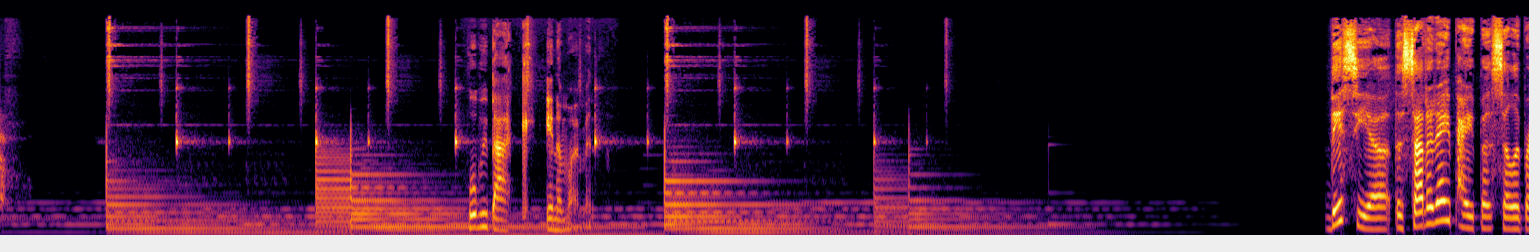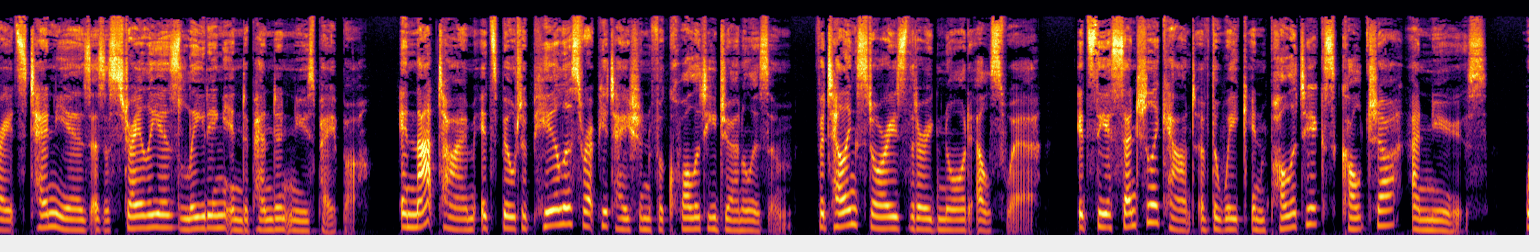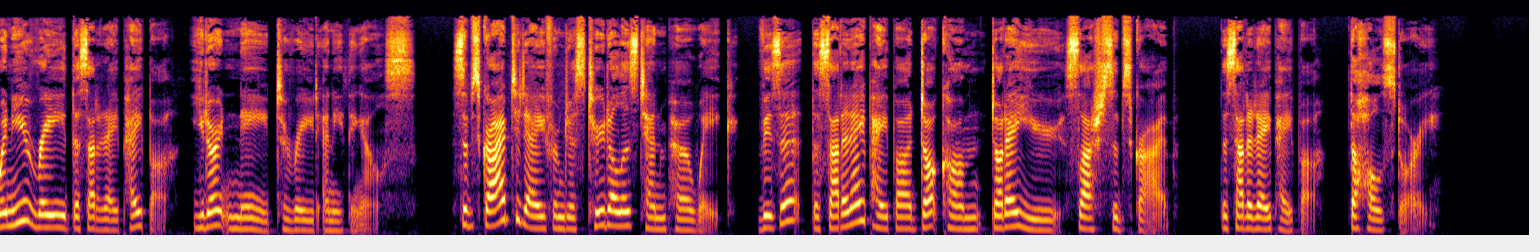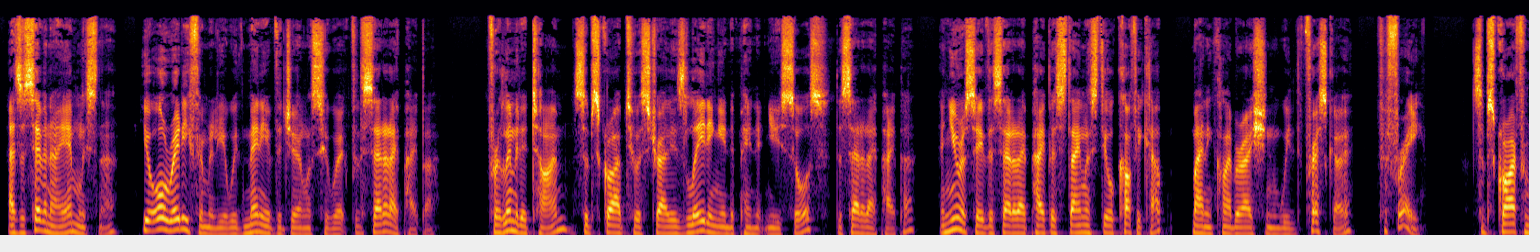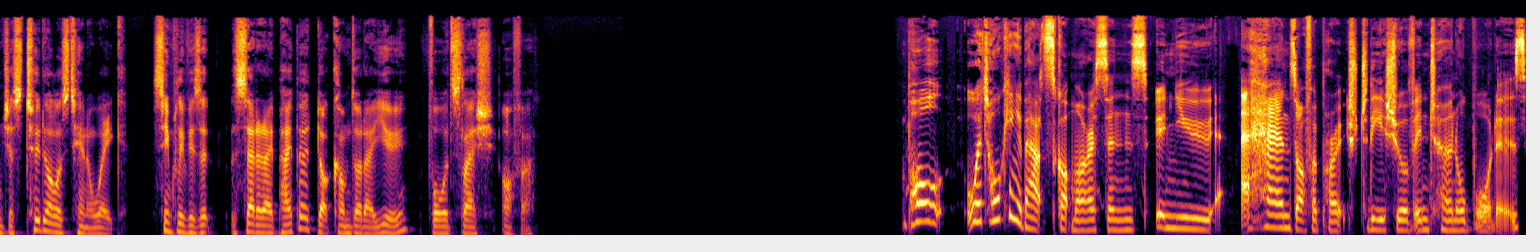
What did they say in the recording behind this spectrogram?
We'll be back in a moment. This year, the Saturday paper celebrates 10 years as Australia's leading independent newspaper. In that time, it's built a peerless reputation for quality journalism, for telling stories that are ignored elsewhere. It's the essential account of the week in politics, culture, and news. When you read the Saturday paper, you don't need to read anything else. Subscribe today from just $2.10 per week. Visit thesaturdaypaper.com.au slash subscribe. The Saturday Paper, the whole story. As a 7am listener, you're already familiar with many of the journalists who work for the Saturday Paper. For a limited time, subscribe to Australia's leading independent news source, the Saturday Paper, and you'll receive the Saturday Paper's stainless steel coffee cup, made in collaboration with Fresco, for free. Subscribe from just $2.10 a week. Simply visit thesaturdaypaper.com.au forward slash offer. Paul, we're talking about Scott Morrison's new hands off approach to the issue of internal borders.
